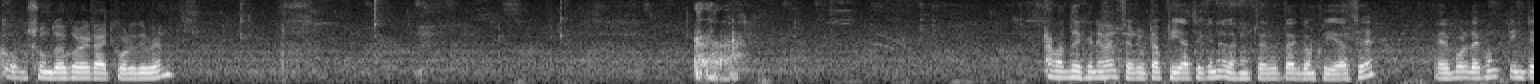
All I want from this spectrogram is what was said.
খুব সুন্দর করে টাইট করে দেবেন। আবার দেখে নেবেন স্ট্যাটুটা ফ্রি আছে কিনা। দেখুন স্ট্যাটুটা একদম ফ্রি আছে। এরপর দেখুন, তিনটে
